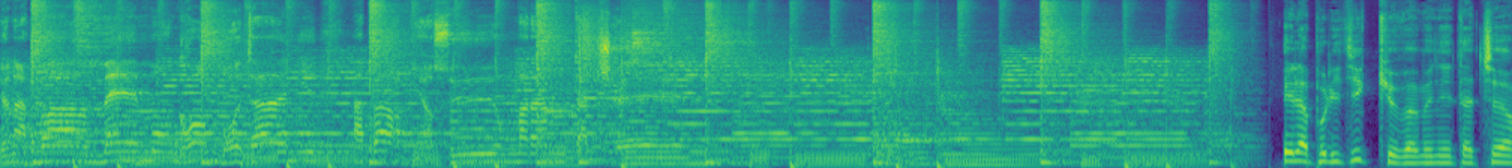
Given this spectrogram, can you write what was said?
y en a pas même en Grande-Bretagne, à part bien sûr Madame Thatcher. Et la politique que va mener Thatcher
